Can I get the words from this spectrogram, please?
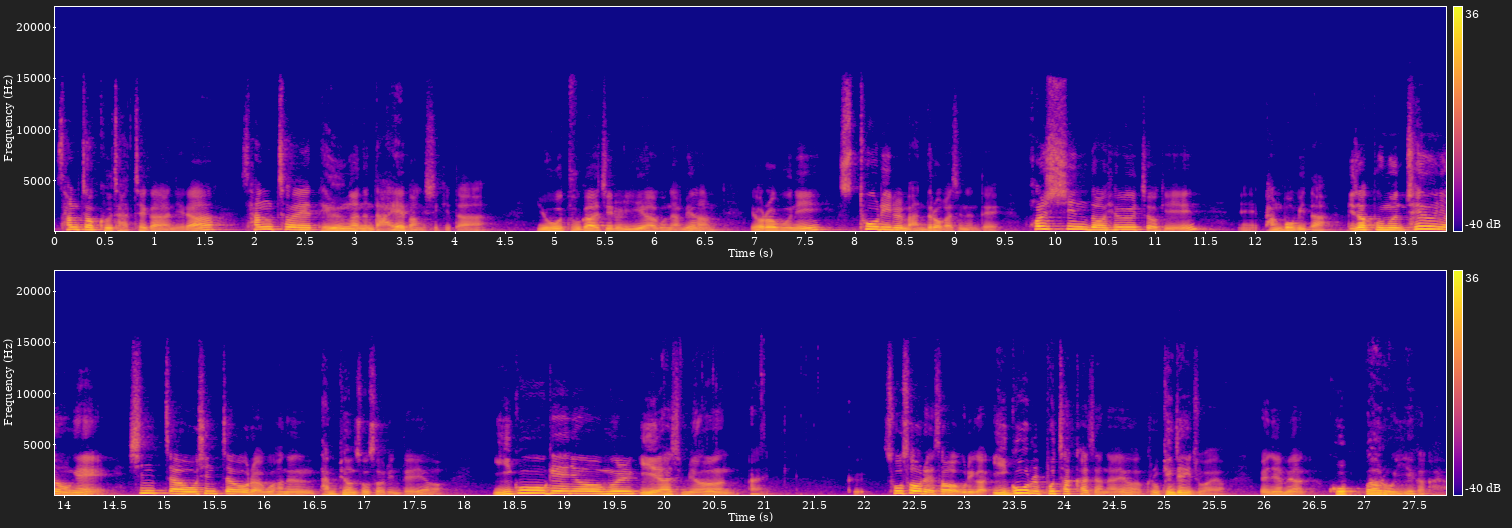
상처 그 자체가 아니라 상처에 대응하는 나의 방식이다. 요 두 가지를 이해하고 나면 여러분이 스토리를 만들어 가시는데 훨씬 더 효율적인 예, 방법이다. 이 작품은 최은영의 신짜오 신짜오라고 하는 단편 소설인데요. 이고 개념을 이해하시면 아, 그 소설에서 우리가 이고를 포착하잖아요. 그럼 굉장히 좋아요. 왜냐하면 곧바로 이해가 가요.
